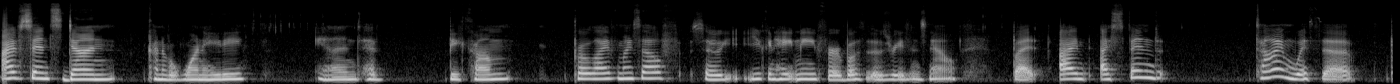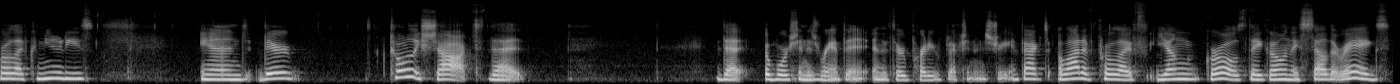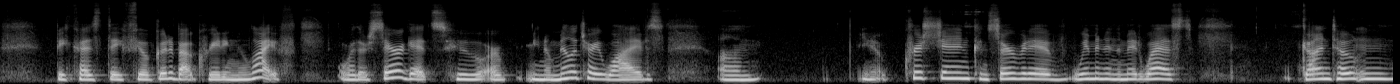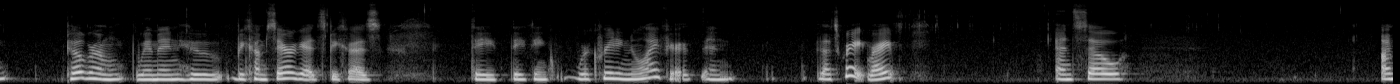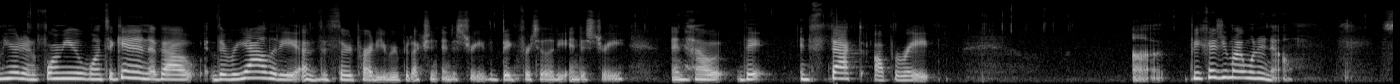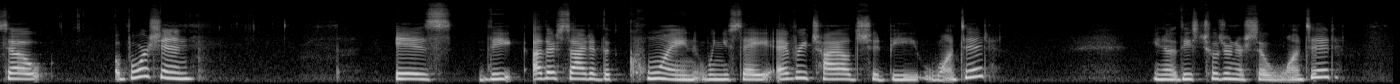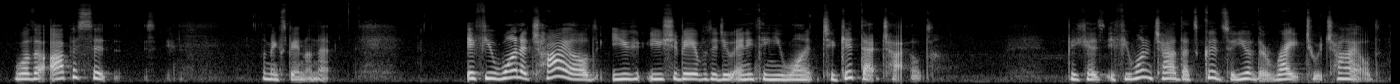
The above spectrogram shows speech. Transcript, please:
I've since done kind of a 180 and have become pro life myself. So you can hate me for both of those reasons now. But I, I spend time with the pro life communities, and they're totally shocked that that abortion is rampant in the third party reproduction industry. In fact, a lot of pro life young girls, they go and they sell their eggs because they feel good about creating new life. Or there's surrogates who are, you know, military wives, um, you know, Christian, conservative women in the Midwest, gun toting pilgrim women who become surrogates because they they think we're creating new life here and that's great, right? And so I'm here to inform you once again about the reality of the third party reproduction industry, the big fertility industry, and how they, in fact, operate. Uh, because you might want to know. So, abortion is the other side of the coin when you say every child should be wanted you know, these children are so wanted. Well, the opposite, let me expand on that. If you want a child, you, you should be able to do anything you want to get that child. Because if you want a child, that's good, so you have the right to a child.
